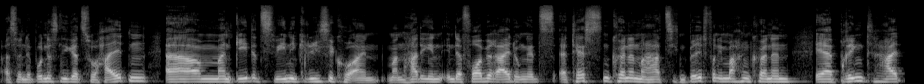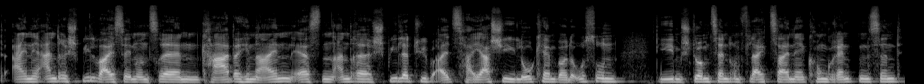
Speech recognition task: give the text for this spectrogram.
also in der Bundesliga zu halten. Ähm, man geht jetzt wenig Risiko ein. Man hat ihn in der Vorbereitung jetzt testen können, man hat sich ein Bild von ihm machen können. Er bringt halt eine andere Spielweise in unseren Kader hinein. Er ist ein anderer Spielertyp als Hayashi, Lohkemper oder Usun, die im Sturmzentrum vielleicht seine Konkurrenten sind.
